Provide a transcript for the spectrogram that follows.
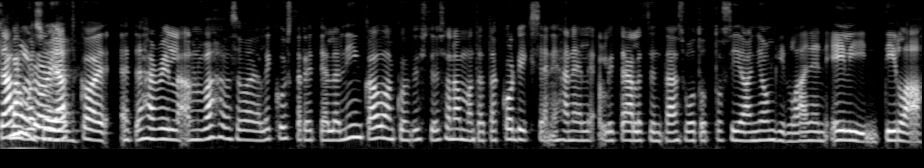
Dumbledore jatkoi, että Harryllä on vahva suoja likusteritiellä niin kauan kuin pystyy sanomaan tätä kodikseen, niin hänelle oli täällä sentään suotu tosiaan jonkinlainen elintila.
